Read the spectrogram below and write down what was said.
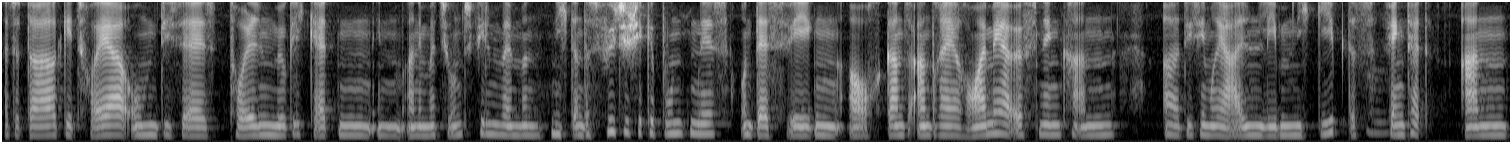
Also da geht es heuer um diese tollen Möglichkeiten im Animationsfilm, wenn man nicht an das Physische gebunden ist und deswegen auch ganz andere Räume eröffnen kann, äh, die es im realen Leben nicht gibt. Das mhm. fängt halt an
